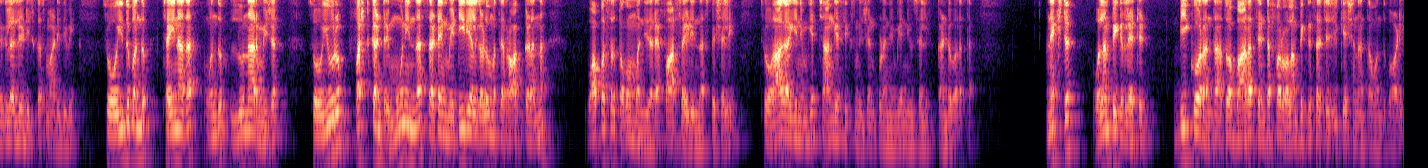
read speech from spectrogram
ರೆಗ್ಯುಲರ್ಲಿ ಡಿಸ್ಕಸ್ ಮಾಡಿದ್ದೀವಿ ಸೊ ಇದು ಬಂದು ಚೈನಾದ ಒಂದು ಲೂನಾರ್ ಮಿಷನ್ ಸೊ ಇವರು ಫಸ್ಟ್ ಕಂಟ್ರಿ ಮೂನಿಂದ ಸರ್ಟೆನ್ ಮೆಟೀರಿಯಲ್ಗಳು ಮತ್ತು ರಾಕ್ಗಳನ್ನು ವಾಪಸ್ಸು ತೊಗೊಂಬಂದಿದ್ದಾರೆ ಫಾರ್ ಸೈಡಿಂದ ಸ್ಪೆಷಲಿ ಸೊ ಹಾಗಾಗಿ ನಿಮಗೆ ಚಾಂಗೆ ಸಿಕ್ಸ್ ಮಿಷನ್ ಕೂಡ ನಿಮಗೆ ನ್ಯೂಸಲ್ಲಿ ಕಂಡು ಬರುತ್ತೆ next Olympic related B core ಅಂತ ಅಥವಾ Bharat centre for Olympic research education ಅಂತ ಒಂದು ಬಾಡಿ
